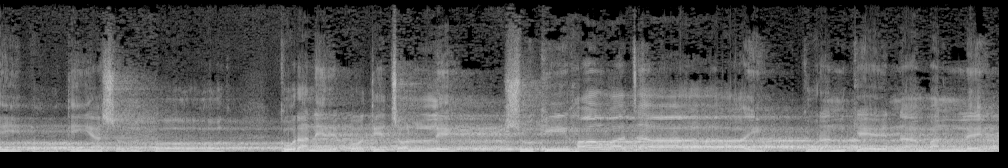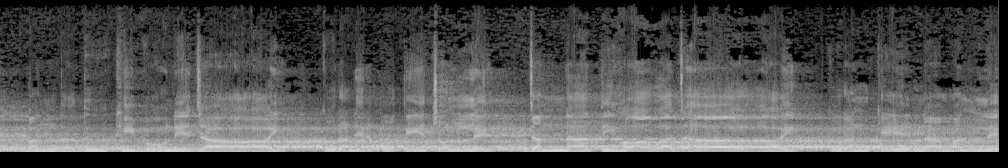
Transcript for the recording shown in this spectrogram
এই পথই আসল পথ। কোরআনের পথে চললে সুখী হওয়া যায়। কোরআনকে না মানলে বান্দা দুঃখী বনে যায়। কোরআনের পথে চললে জান্নাতি হওয়া যায়। কোরআনকে না মানলে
